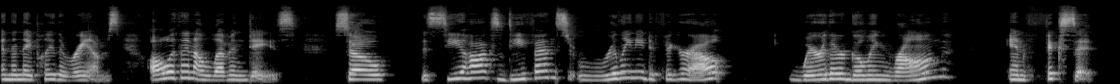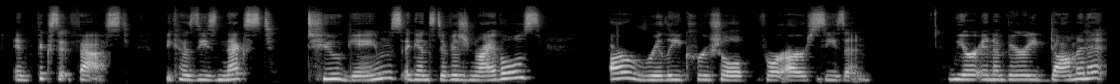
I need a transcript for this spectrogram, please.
and then they play the Rams, all within 11 days. So the Seahawks defense really need to figure out where they're going wrong and fix it and fix it fast because these next two games against division rivals are really crucial for our season. We are in a very dominant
